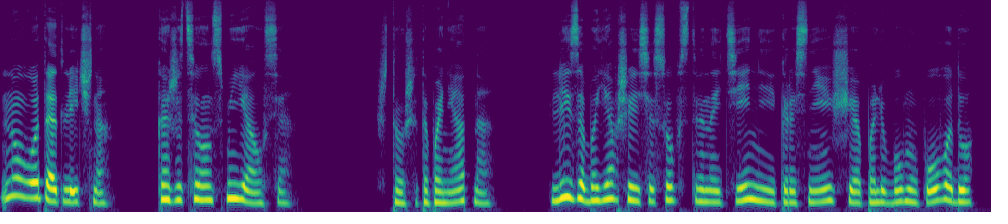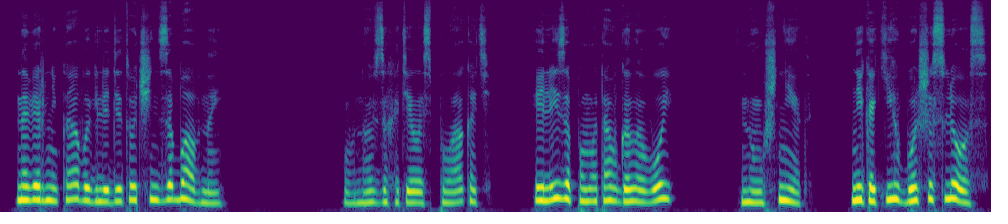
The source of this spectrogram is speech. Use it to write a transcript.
Ну вот и отлично». Кажется, он смеялся. Что ж, это понятно. Лиза, боявшаяся собственной тени и краснеющая по любому поводу, наверняка выглядит очень забавной. Вновь захотелось плакать, и Лиза, помотав головой, ну уж нет, никаких больше слез,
